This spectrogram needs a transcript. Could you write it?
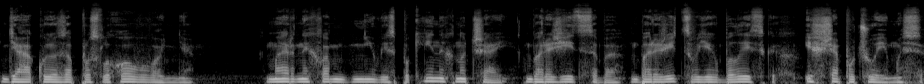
Дякую за прослуховування. Мирних вам днів і спокійних ночей. Бережіть себе, бережіть своїх близьких і ще почуємося.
